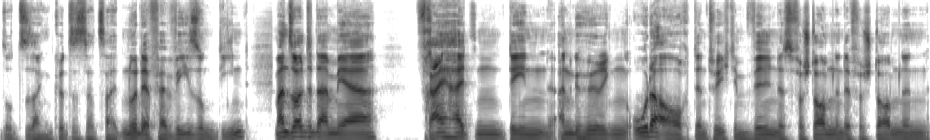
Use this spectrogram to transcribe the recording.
sozusagen in kürzester Zeit nur der Verwesung dient. Man sollte da mehr Freiheiten den Angehörigen oder auch natürlich dem Willen des Verstorbenen, der Verstorbenen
